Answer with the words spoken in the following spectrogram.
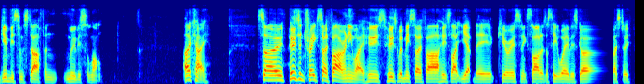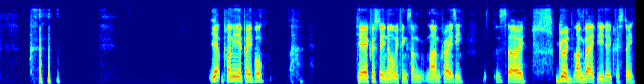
give you some stuff and move this along. Okay. So who's intrigued so far anyway? Who's who's with me so far? Who's like, yep, they're curious and excited to see where this goes to? Yep, plenty of people. Yeah, Christine Norby thinks I'm I'm crazy. So good. I'm glad you do, Christine.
